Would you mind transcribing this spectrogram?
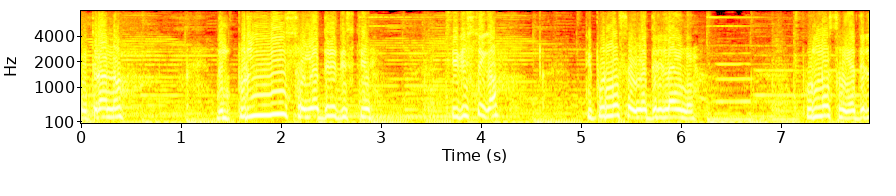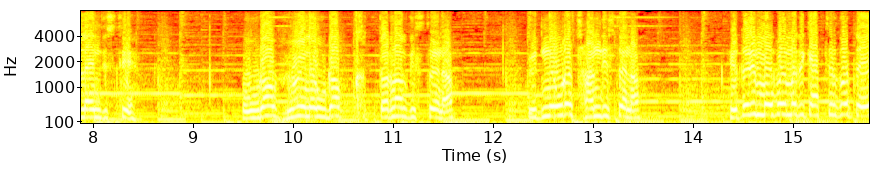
मित्रांनो इथून पूर्ण सह्याद्री दिसते. ती दिसते का? ती पूर्ण सह्याद्री लाईन आहे. पूर्ण सह्याद्री लाईन दिसते. एवढा व्ह्यू आहे ना एवढा खतरनाक दिसतोय ना. इथून एवढं छान दिसतंय ना. हे तरी मोबाईलमध्ये कॅप्चर करतोय.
